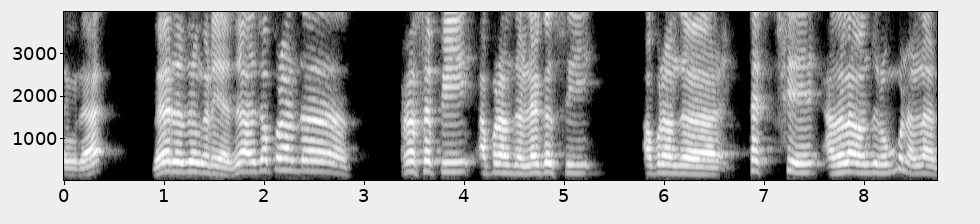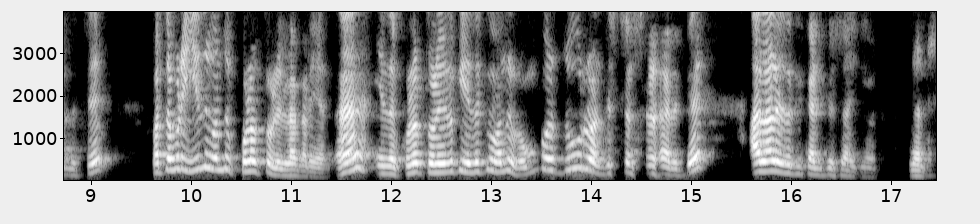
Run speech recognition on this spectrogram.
தவிர வேற எதுவும் கிடையாது. அதுக்கப்புறம் அந்த ரெசிபி அப்புறம் அந்த லெகசி அப்புறம் அந்த டச்சு அதெல்லாம் வந்து ரொம்ப நல்லா இருந்துச்சு. மற்றபடி இது வந்து குலத்தொழிலாம் கிடையாது. இந்த குலத்தொழிலுக்கு இதுக்கு வந்து ரொம்ப தூரம் டிஸ்டன்ஸ்லாம் இருக்கு. அதனால இதுக்கு கன்ஃபியூஸ் ஆகிக்குவேன் நன்றி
